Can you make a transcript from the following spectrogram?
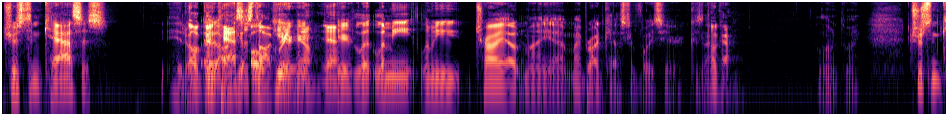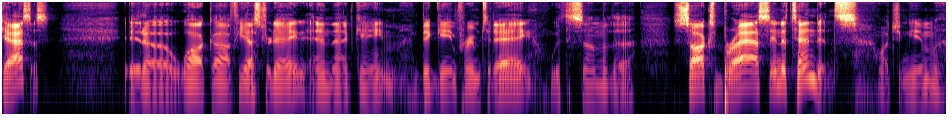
Triston Casas hit. Oh, good Casas talk here, right here, now. Yeah. Here, let, let me let me try out my uh, my broadcaster voice here because Okay. Hold on to the mic. Triston Casas hit a walk off yesterday and that game. Big game for him today with some of the Sox brass in attendance. Watching him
